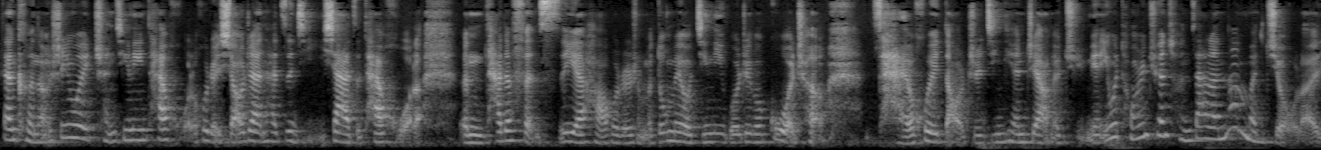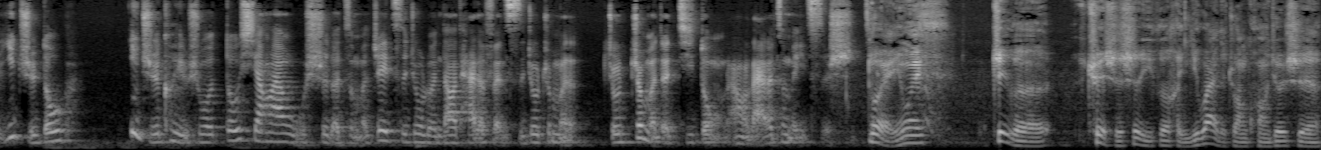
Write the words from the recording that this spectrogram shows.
但可能是因为陈情令太火了，或者肖战他自己一下子太火了，嗯，他的粉丝也好，或者什么都没有经历过这个过程，才会导致今天这样的局面。因为同人圈存在了那么久了，一直都。一直可以说都相安无事的，怎么这次就轮到他的粉丝就这么就这么的激动，然后来了这么一次事？对，因为这个确实是一个很意外的状况，就是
